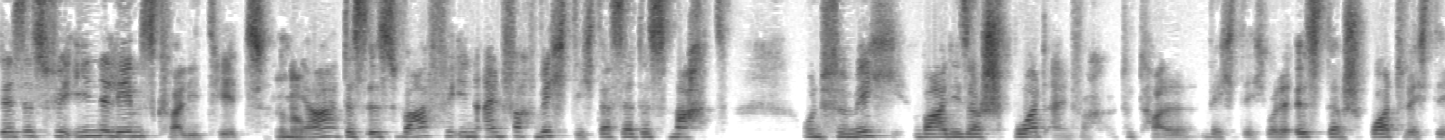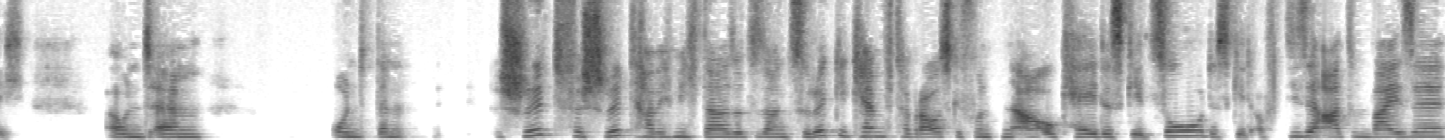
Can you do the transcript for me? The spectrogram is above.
das ist für ihn eine Lebensqualität. Genau. Ja, das ist, war für ihn einfach wichtig, dass er das macht. Und für mich war dieser Sport einfach total wichtig oder ist der Sport wichtig. Und, ähm, und dann Schritt für Schritt habe ich mich da sozusagen zurückgekämpft, habe rausgefunden, ah, okay, das geht so, das geht auf diese Art und Weise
